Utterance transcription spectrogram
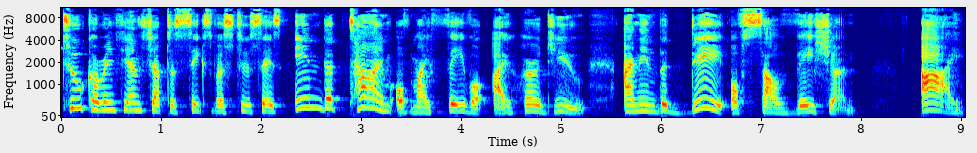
2 Corinthians chapter 6 verse 2 says, "In the time of my favor I heard you, and in the day of salvation I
